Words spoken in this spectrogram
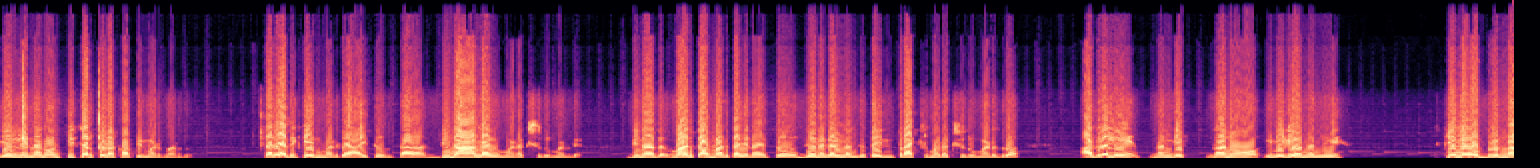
ಎಲ್ಲಿಂದನೂ ಒಂದ್ ಪಿಕ್ಚರ್ ಕೂಡ ಕಾಪಿ ಮಾಡಬಾರ್ದು. ಸರಿ, ಅದಕ್ಕೆ ಏನ್ ಮಾಡಿದೆ? ಆಯ್ತು ಅಂತ ದಿನಾ ಲೈವ್ ಮಾಡಕ್ ಶುರು ಮಾಡಿದೆ. ದಿನ ಮಾಡ್ತಾ ಮಾಡ್ತಾ ಏನಾಯ್ತು? ಜನಗಳು ನನ್ ಜೊತೆ ಇಂಟ್ರಾಕ್ಟ್ ಮಾಡಕ್ ಶುರು ಮಾಡಿದ್ರು. ಅದ್ರಲ್ಲಿ ನನ್ಗೆ, ನಾನು ಈ ವಿಡಿಯೋನಲ್ಲಿ ಕೆಲವೊಬ್ರನ್ನ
